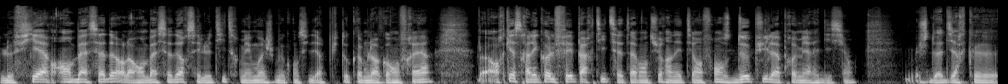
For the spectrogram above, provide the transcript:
le, fier ambassadeur. Leur ambassadeur, c'est le titre, mais moi je me considère plutôt comme leur grand frère. Bah, orchestre à l'école fait partie de cette aventure Un été en France depuis la première édition. Je dois dire que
